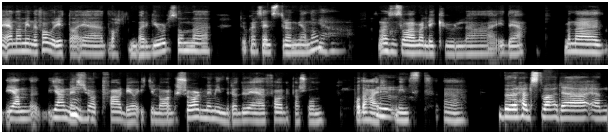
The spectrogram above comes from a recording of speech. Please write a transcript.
En av mine favoritter er et Wartenberg-hjul som uh, du kan sende strøm gjennom. Ja. Jeg syns var en veldig kul uh, idé. Men uh, igjen, gjerne mm. kjøp ferdig og ikke lag sjøl, med mindre du er fagperson på det her, mm. minst. Bør helst være en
